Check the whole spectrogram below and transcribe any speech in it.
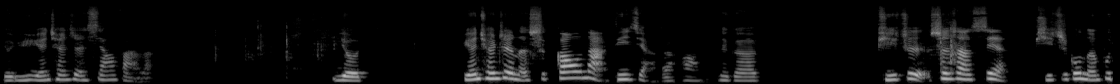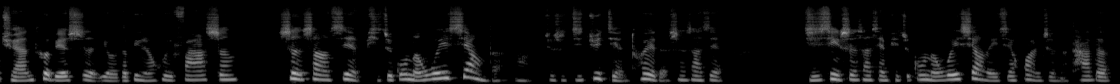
有与源泉症相反了。有源泉症呢是高钠低钾的啊，那个皮质肾上腺皮质功能不全，特别是有的病人会发生肾上腺皮质功能微降的啊，就是急剧减退的肾上腺急性肾上腺皮质功能微降的一些患者呢，他的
